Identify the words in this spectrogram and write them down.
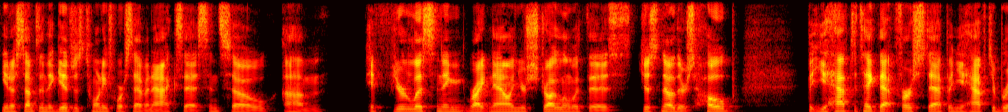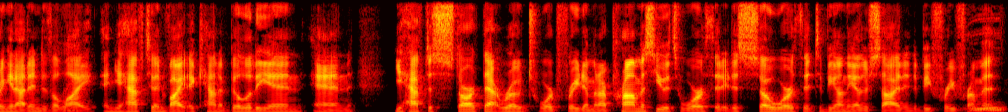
you know, something that gives us 24 seven access. And so, um, if you're listening right now and you're struggling with this, just know there's hope. But you have to take that first step and you have to bring it out into the light and you have to invite accountability in and you have to start that road toward freedom. And I promise you, it's worth it. It is so worth it to be on the other side and to be free from it.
